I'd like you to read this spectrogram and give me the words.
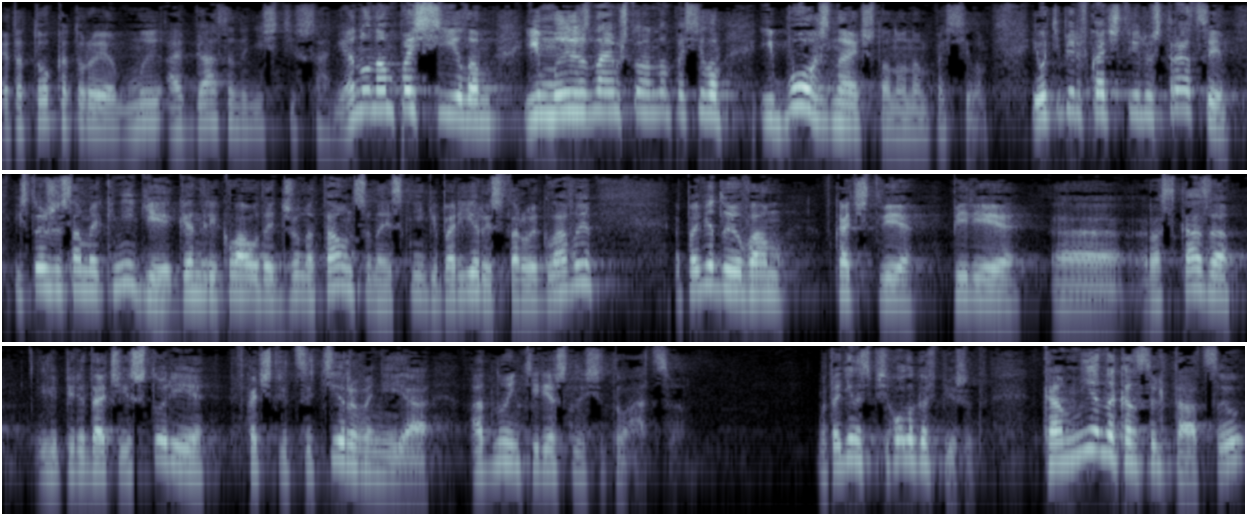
это то, которое мы обязаны нести сами. Оно нам по силам, и мы знаем, что оно нам по силам, и Бог знает, что оно нам по силам. И вот теперь в качестве иллюстрации из той же самой книги Генри Клауда и Джона Таунсона, из книги «Барьеры» из второй главы, поведаю вам в качестве перерассказа или передачи истории, в качестве цитирования одну интересную ситуацию. Вот один из психологов пишет, ко мне на консультацию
